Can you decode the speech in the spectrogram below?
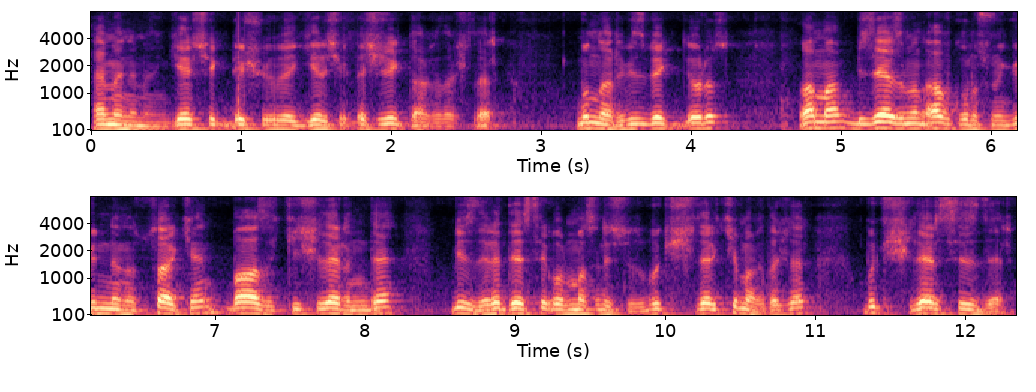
hemen hemen gerçekleşiyor ve gerçekleşecekti arkadaşlar. Bunları biz bekliyoruz. Ama biz her zaman av konusunu gündemde tutarken bazı kişilerin de bizlere destek olmasını istiyoruz. Bu kişiler kim arkadaşlar? Bu kişiler sizler.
